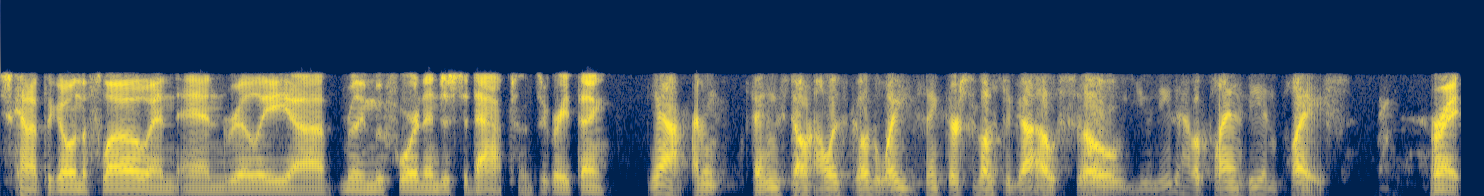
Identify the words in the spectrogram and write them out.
just kind of have to go in the flow and and really uh really move forward and just adapt. It's a great thing. yeah, I mean, things don't always go the way you think they're supposed to go. So you need to have a plan B in place. Right,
